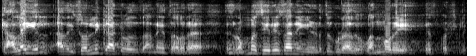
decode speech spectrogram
கலையில் அதை சொல்லி காட்டுவது தானே தவிர ரொம்ப சீரியஸாக நீங்கள் எடுத்துக்கூடாது வன்முறையை எஸ்பெஷலி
